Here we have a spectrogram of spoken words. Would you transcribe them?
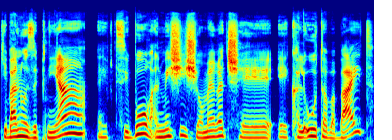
קיבלנו איזה פנייה, ציבור, על מישהי שאומרת שכלאו אותה בבית.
